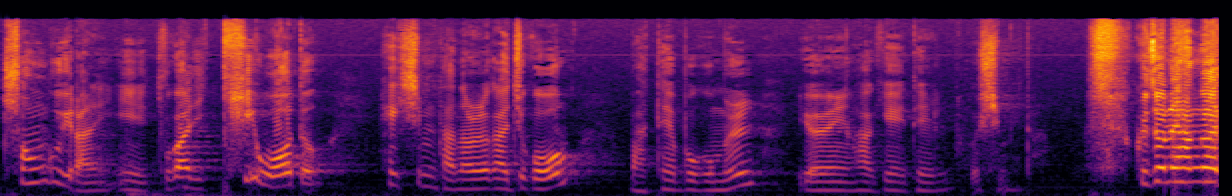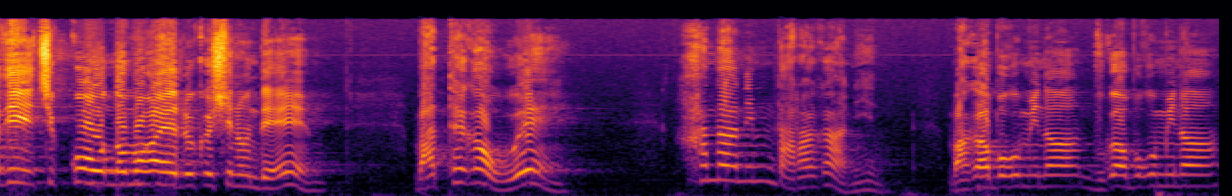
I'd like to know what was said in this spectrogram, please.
천국이라는 이 두 가지 키워드 핵심 단어를 가지고 마태복음을 여행하게 될 것입니다. 그 전에 한 가지 짚고 넘어가야 될 것이 있는데 마태가 왜 하나님 나라가 아닌 마가복음이나 누가복음이나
